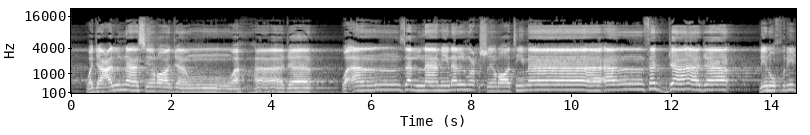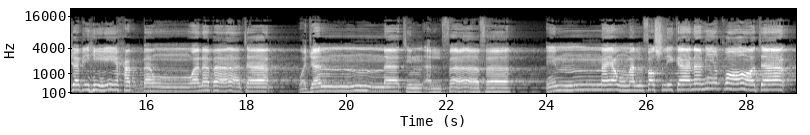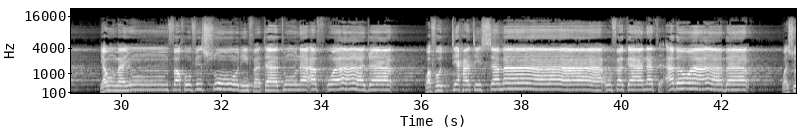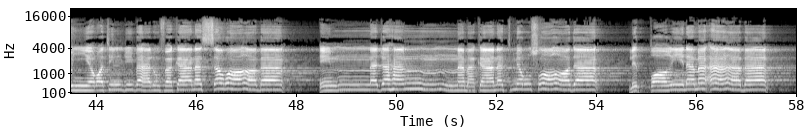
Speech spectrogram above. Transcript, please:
وجعلنا سراجا وهاجا وأنزلنا من المعصرات ماء ثجاجا لنخرج به حبا ونباتا وجنات ألفافا إن يوم الفصل كان ميقاتا يوم ينفخ في الصور فتاتون أفواجا وفتحت السماء فكانت أبوابا وسيرت الجبال فكانت سرابا إن جهنم كانت مرصادا للطاغين مآبا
